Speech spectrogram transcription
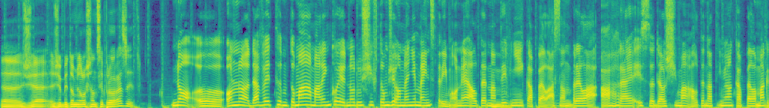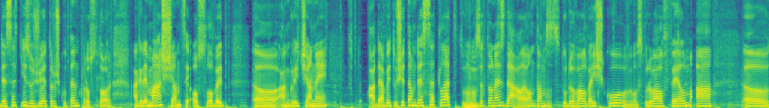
eh, že, že by to mělo šanci prorazit? No, uh, on, David, to má malinko jednodušší v tom, že on není mainstream, on je alternativní hmm. kapela Sunbrella a hraje i s dalšíma alternativníma kapelama, kde se ti zužuje trošku ten prostor a kde máš šanci oslovit uh, angličany a David už je tam 10 let, ono Mhm. se to nezdá, ale on tam studoval vejšku, studoval film a uh,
